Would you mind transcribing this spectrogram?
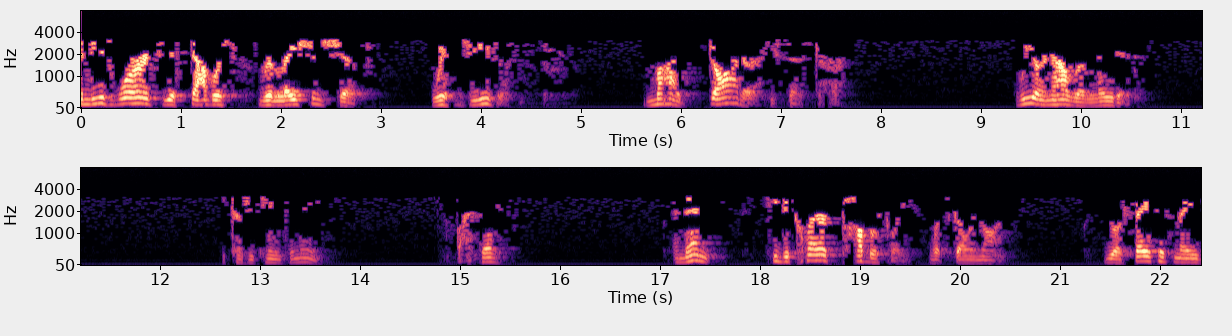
In these words, he established relationship with Jesus. My daughter, he says to her. We are now related because you came to me by faith. And then he declares publicly what's going on. Your faith has made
